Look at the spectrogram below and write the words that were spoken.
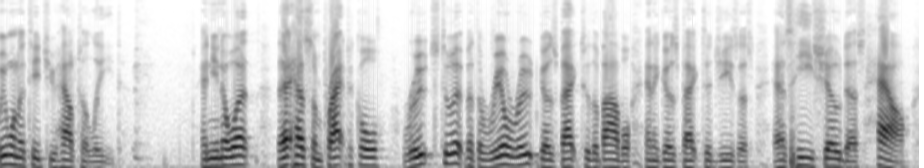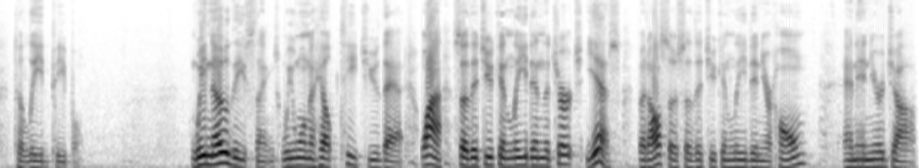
We want to teach you how to lead. And you know what? That has some practical roots to it, but the real root goes back to the Bible and it goes back to Jesus as he showed us how to lead people. We know these things. We want to help teach you that. Why? So that you can lead in the church? Yes, but also so that you can lead in your home and in your job.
